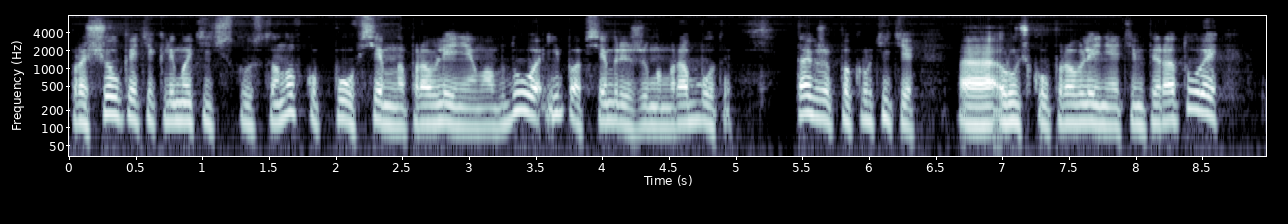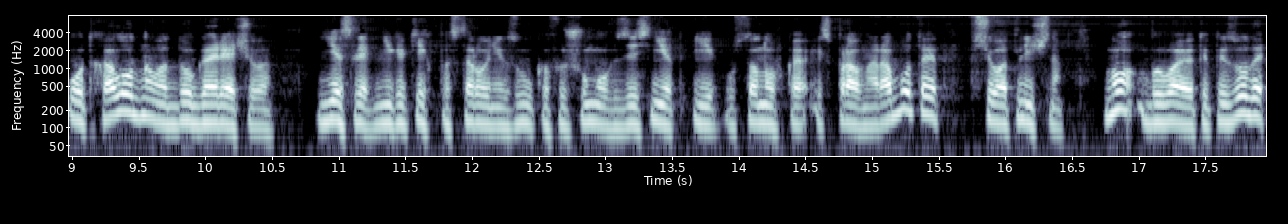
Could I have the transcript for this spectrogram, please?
прощелкайте климатическую установку по всем направлениям обдува и по всем режимам работы. Также покрутите э, ручку управления температурой от холодного до горячего. Если никаких посторонних звуков и шумов здесь нет и установка исправно работает, все отлично. Но бывают эпизоды,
